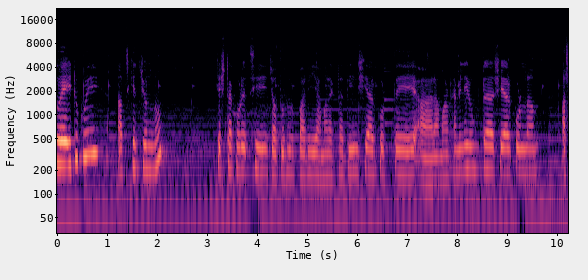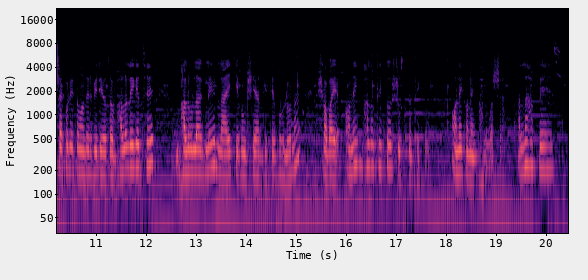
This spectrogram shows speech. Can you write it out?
তো এটুকুই আজকের জন্য। চেষ্টা করেছি যতদূর পারি আমার একটা দিন শেয়ার করতে আর আমার ফ্যামিলি রুমটা শেয়ার করলাম। আশা করি তোমাদের ভিডিওটা ভালো লেগেছে। ভালো লাগলে লাইক এবং শেয়ার দিতে ভুলো না। সবাই অনেক ভালো থেকো, সুস্থ থেকো। অনেক অনেক ভালোবাসা। আল্লাহ হাফেজ।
